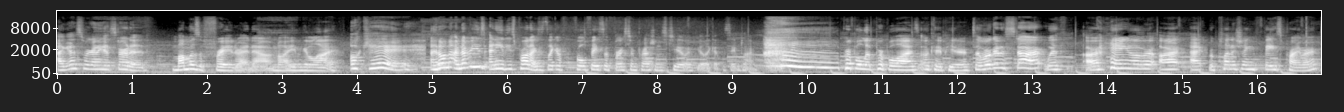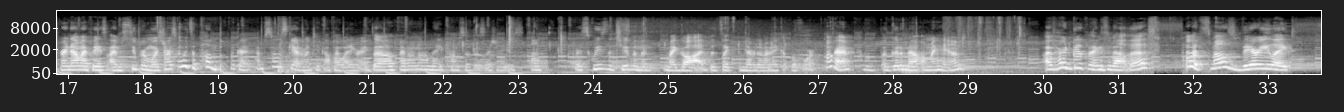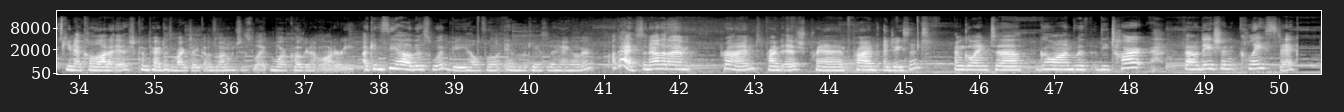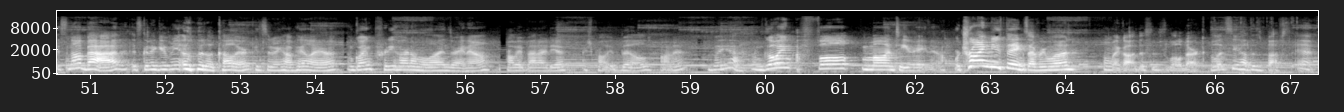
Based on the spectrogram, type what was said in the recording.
I guess we're gonna get started. Mama's afraid right now, I'm not even gonna lie. Okay, I don't know, I've never used any of these products. It's like a full face of first impressions too, I feel like at the same time. purple lip, purple eyes. Okay, Peter. So we're gonna start with our Hangover RX Replenishing Face Primer. Right now my face, I'm super moisturized. Oh, it's a pump. Okay, I'm so scared I'm gonna take off my wedding ring. So I don't know how many pumps of this I should use. Oh. I squeeze the tube and then, my god, that's like, I've never done my makeup before. Okay, a good amount on my hand. I've heard good things about this. Oh, it smells very like pina colada-ish compared to the Marc Jacobs one, which is like more coconut watery. I can see how this would be helpful in the case of a hangover. Okay, so now that I'm primed, primed-ish, prim, primed adjacent, I'm going to go on with the Tarte Foundation Clay Stick. It's not bad. It's gonna give me a little color considering how pale I am. I'm going pretty hard on the lines right now. Probably a bad idea. I should probably build on it. But yeah, I'm going full Monty right now. We're trying new things, everyone. Oh my god, this is a little dark. But let's see how this buffs in.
